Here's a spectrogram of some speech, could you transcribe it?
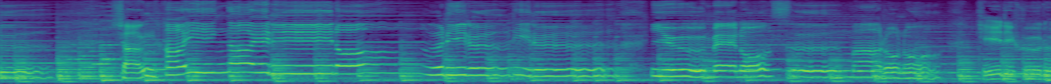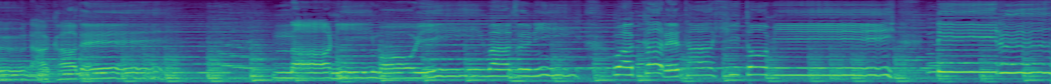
上海帰りのリルリル。夢のスマロの霧降る中で。何も言わずに別れた瞳。リル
